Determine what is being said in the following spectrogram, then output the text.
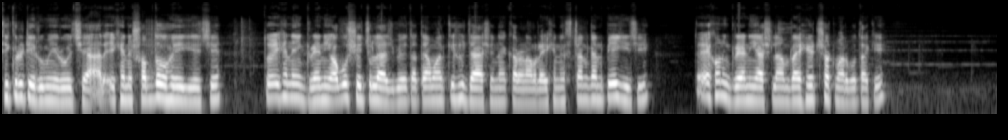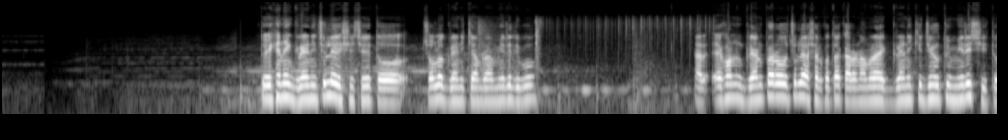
সিকিউরিটি রুমে রয়েছে, আর এখানে শব্দ হয়ে গিয়েছে। তো এখানে গ্র্যানি অবশ্যই চলে আসবে, তাতে আমার কিছু যায় আসে না, কারণ আমরা এখানে স্টান গান পেয়ে গিয়েছি। তো এখন গ্র্যানি আসলে আমরা হেডশট মারবো তাকে। তো এখানে গ্র্যানি চলে এসেছে, তো চলো গ্র্যানিকে আমরা মেরে দিব। আর এখন গ্র্যান্ডপারও চলে আসার কথা, কারণ আমরা গ্র্যানিকে যেহেতু মেরেছি, তো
